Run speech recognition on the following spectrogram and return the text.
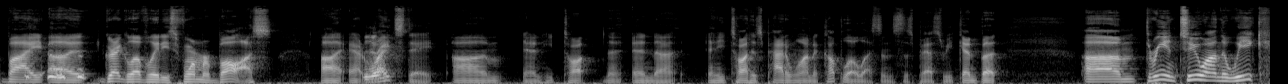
by uh, Greg Lovelady's former boss uh, at Yeah. Wright State, um, and he taught and uh, and he taught his Padawan a couple of lessons this past weekend. But um, three and two on the week.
